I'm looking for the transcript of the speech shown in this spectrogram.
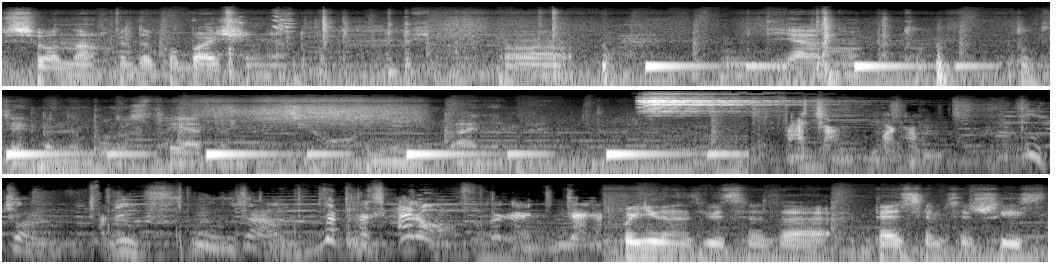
все нахуй, до побачення. А, я ну тут, тут якби не буду стояти на цій хуйні їбані, блядь. Поїдемо звідси за 5.76.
